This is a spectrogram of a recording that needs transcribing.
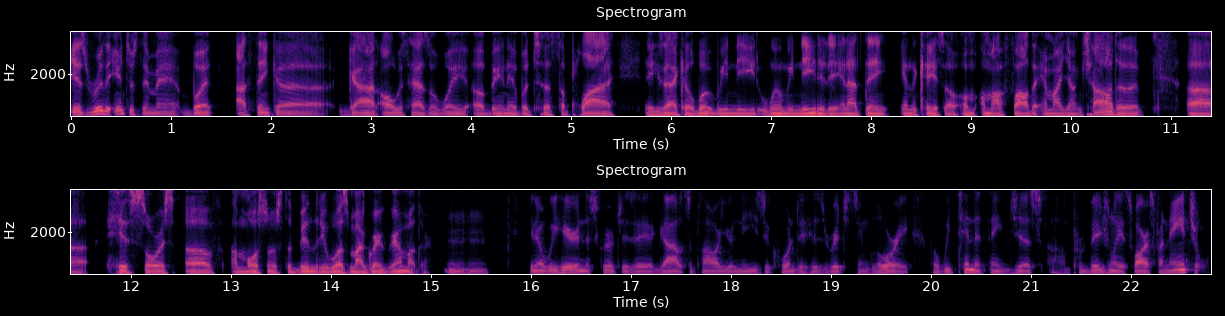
it's really interesting, man. But I think uh, God always has a way of being able to supply exactly what we need when we needed it. And I think in the case of, of my father in my young childhood, uh, his source of emotional stability was my great grandmother. hmm You know, we hear in the scriptures that God will supply all your needs according to His riches and glory, but we tend to think just um, provisionally as far as financial.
